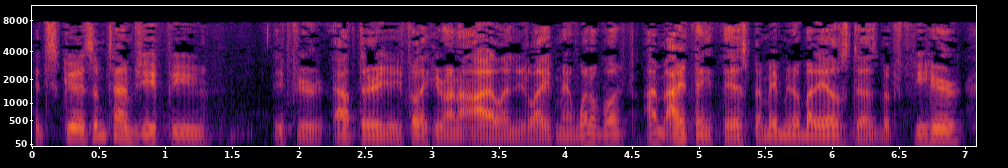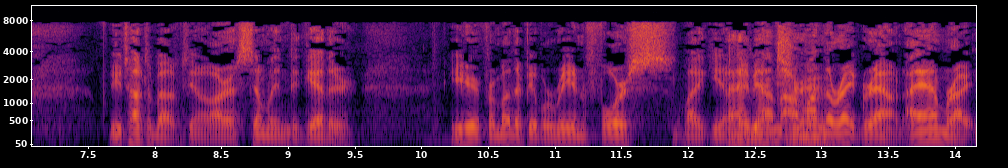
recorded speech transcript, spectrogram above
It's good. Sometimes if you if you're out there, you feel like you're on an island. You're like, man, what? What? I'm, I think this, but maybe nobody else does. But if you hear, you talked about, you know, our assembling together. You hear it from other people reinforce, like, you know, That maybe I'm, I'm on the right ground. I am right.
